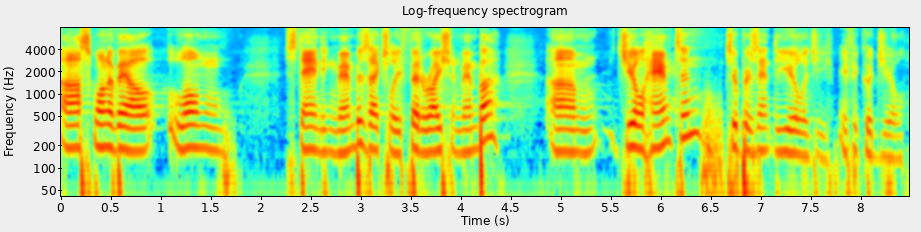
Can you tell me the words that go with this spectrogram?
ask one of our long standing members, actually, a Federation member, um, Jill Hampton, to present the eulogy, if you could, Jill.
